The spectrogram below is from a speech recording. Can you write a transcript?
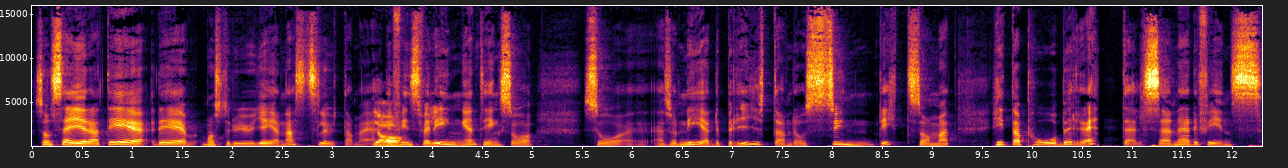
som säger att det, det måste du ju genast sluta med. Ja. Det finns väl ingenting så, så alltså nedbrytande och syndigt som att hitta på berättelser när det finns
